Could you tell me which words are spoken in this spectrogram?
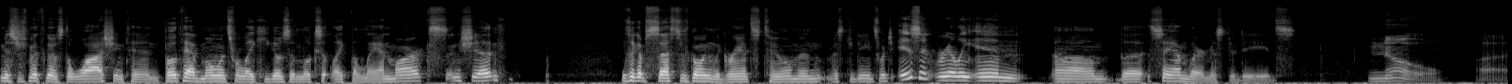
Mr. Smith goes to Washington. Both have moments where like he goes and looks at like the landmarks and shit. He's like obsessed with going to Grant's tomb and Mr. Deeds, which isn't really in um, the Sandler Mr. Deeds. No. Uh,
